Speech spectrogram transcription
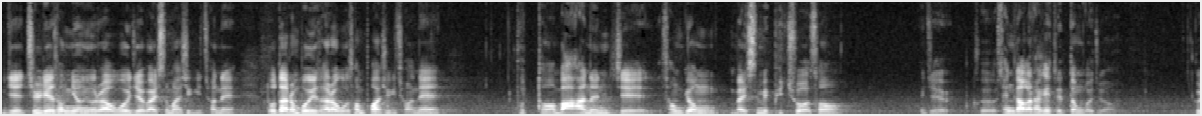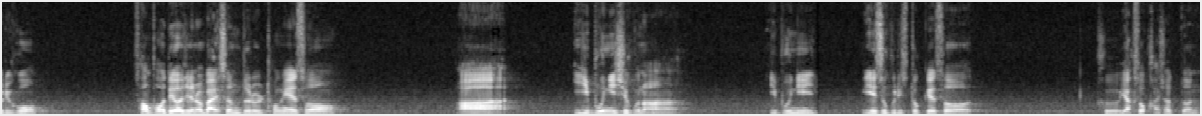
이제 진리의 성령이라고 이제 말씀하시기 전에 또 다른 보혜사라고 선포하시기 전에 부터 많은 이제 성경 말씀에 비추어서 이제 그 생각을 하게 됐던 거죠. 그리고 선포되어지는 말씀들을 통해서 아 이분이시구나. 이분이 예수 그리스도께서 그 약속하셨던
